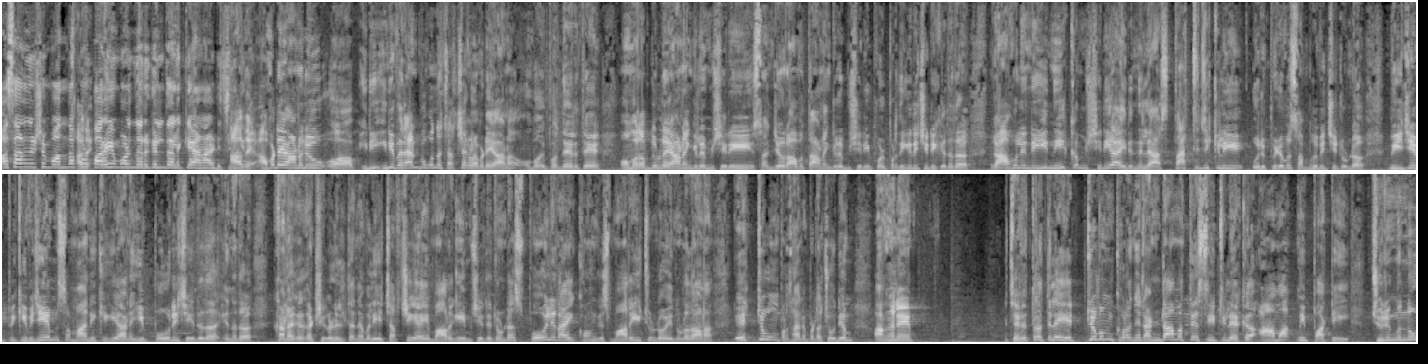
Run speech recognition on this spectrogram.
അവസാന നിമിഷം വന്നപ്പോൾ പറയുമ്പോൾ നെറുകിൽ തലയ്ക്കാണ് അടിച്ചത് അതെ. അവിടെയാണൊരു ഇനി ഇനി വരാൻ പോകുന്ന ചർച്ചകൾ അവിടെയാണ്. ഇപ്പോൾ നേരത്തെ ഒമർ അബ്ദുള്ള ആണെങ്കിലും ശരി സഞ്ജയ് റാവത്ത് ആണെങ്കിലും ശരി ഇപ്പോൾ പ്രതികരിച്ചിരിക്കുന്നത് രാഹുലിന്റെ ഈ നീക്കം ശരിയായിരുന്നില്ല. സ്ട്രാറ്റജിക്കലി ഒരു പിഴവ് സംഭവിച്ചിട്ടുണ്ട്. ബി ജെ പിക്ക് വിജയം സമ്മാനിക്കുകയാണ് ഈ പോര് ചെയ്തത് എന്നത് ഘടകകക്ഷികളിൽ തന്നെ വലിയ ചർച്ചയായി മാറുകയും ചെയ്തിട്ടുണ്ട്. സ്പോയിലറായി കോൺഗ്രസ് മാറിയിട്ടുണ്ടോ എന്നുള്ളതാണ് ഏറ്റവും പ്രധാനപ്പെട്ട ചോദ്യം. അങ്ങനെ ചരിത്രത്തിലെ ഏറ്റവും കുറഞ്ഞ രണ്ടാമത്തെ സീറ്റിലേക്ക് ആം ആദ്മി പാർട്ടി ചുരുങ്ങുന്നു.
